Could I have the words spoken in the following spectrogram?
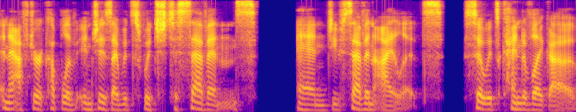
And after a couple of inches, I would switch to sevens and do seven eyelets. So it's kind of like a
